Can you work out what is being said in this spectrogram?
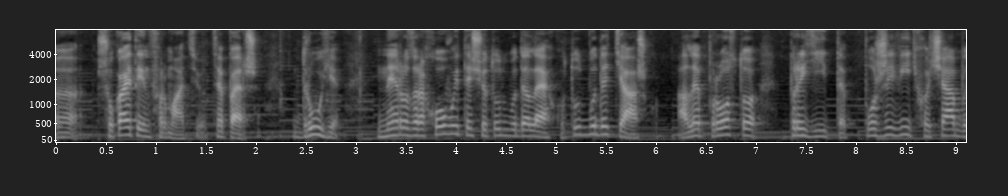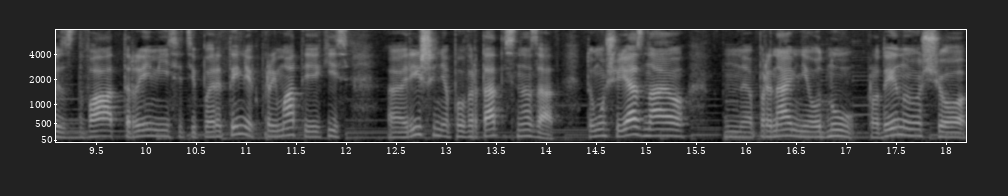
Е, Шукайте інформацію. Це перше. Друге, не розраховуйте, що тут буде легко, тут буде тяжко. Але просто приїдьте, поживіть хоча б з 2-3 місяці перед тим, як приймати якісь е, рішення повертатись назад. Тому що я знаю принаймні одну родину, що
